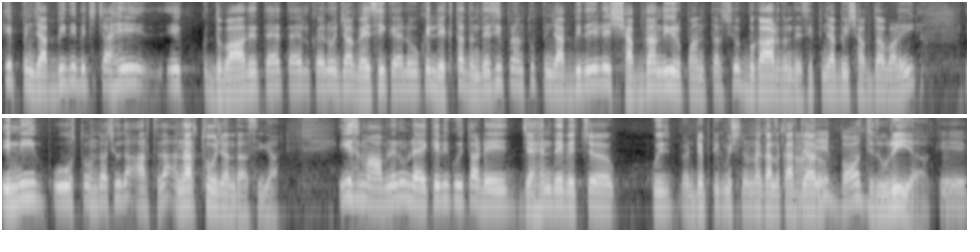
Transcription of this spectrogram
ਕਿ ਪੰਜਾਬੀ ਦੇ ਵਿੱਚ ਚਾਹੇ ਇਹ ਦਬਾਅ ਦੇ ਤਹਿਤ ਹੈ ਕਹਿ ਲਓ ਜਾਂ ਵੈਸੇ ਕਹਿ ਲਓ ਕਿ ਲਿਖ ਤਾਂ ਦਿੰਦੇ ਸੀ ਪਰੰਤੂ ਪੰਜਾਬੀ ਦੇ ਜਿਹੜੇ ਸ਼ਬਦਾਂ ਦੀ ਰੂਪਾਂਤਰ ਸੀ ਉਹ ਵਿਗਾੜ ਦਿੰਦੇ ਸੀ। ਪੰਜਾਬੀ ਸ਼ਬਦਾਂ ਵਾਲੀ ਇੰਨੀ ਉਸ ਤੋਂ ਹੁੰਦਾ ਸੀ ਉਹਦਾ ਅਰਥ ਦਾ ਅਨਰਥ ਹੋ ਜਾਂਦਾ ਸੀਗਾ। ਇਸ ਮਾਮਲੇ ਨੂੰ ਲੈ ਕੇ ਵੀ ਕੋਈ ਤੁਹਾਡੇ ਜਹਨ ਦੇ ਵਿੱਚ ਕੋਈ ਡਿਪਟੀ ਕਮਿਸ਼ਨਰ ਨਾਲ ਗੱਲ ਕਰ ਜਾ ਰਹੇ ਇਹ ਬਹੁਤ ਜ਼ਰੂਰੀ ਆ ਕਿ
